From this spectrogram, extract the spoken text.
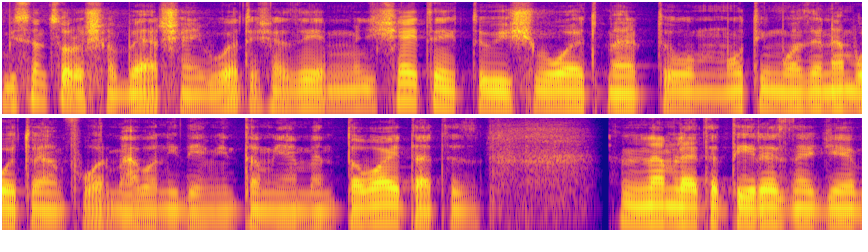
viszont szorosabb verseny volt, és azért mondjuk sejtető is volt, mert Otimo azért nem volt olyan formában idén, mint amilyenben tavaly, tehát ez nem lehetett érezni, hogy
